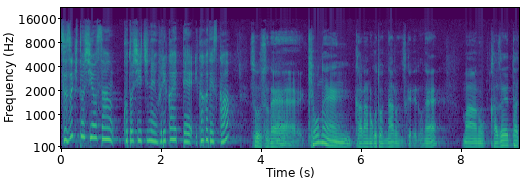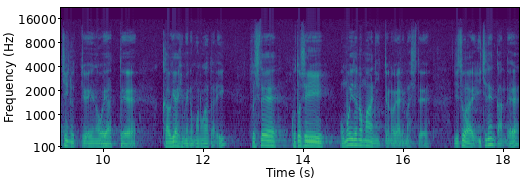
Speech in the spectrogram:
鈴木敏夫さん今年1年振り返っていかがですか？そうですね。去年からのことになるんですけれどね「まあ、あの風立ちぬ」っていう映画をやって「かぐや姫の物語」そして今年「思い出のマーニー」っていうのをやりまして実は1年間で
